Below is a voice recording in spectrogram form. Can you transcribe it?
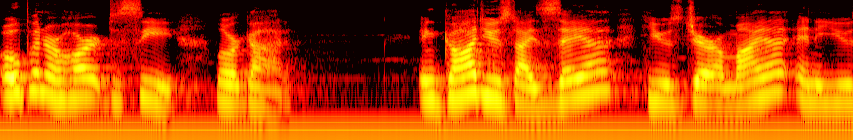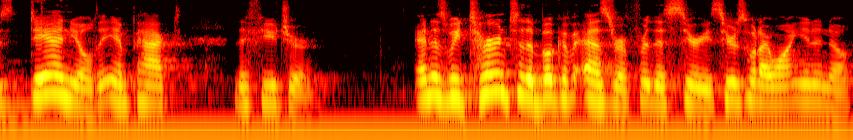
open her heart to see, Lord God, and God used Isaiah, He used Jeremiah, and He used Daniel to impact the future. And as we turn to the book of Ezra for this series, here's what I want you to know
